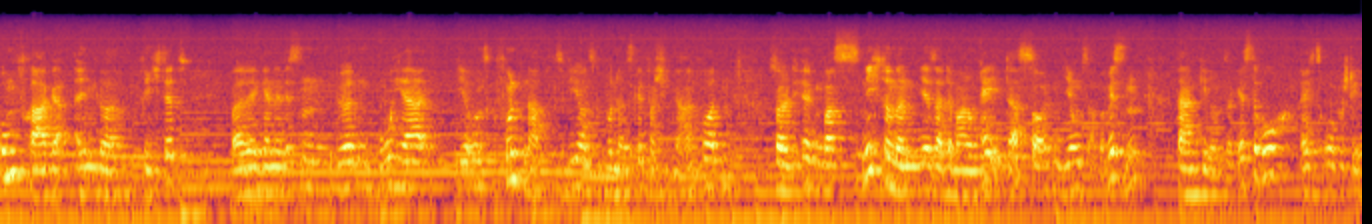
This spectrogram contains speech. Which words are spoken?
Umfrage eingerichtet, weil wir gerne wissen würden, woher ihr uns gefunden habt, also wie ihr uns gefunden habt. Es gibt verschiedene Antworten. Sollte irgendwas nicht und dann ihr seid der Meinung, hey, das sollten die Jungs aber wissen, dann geht unser Gästebuch. Rechts oben steht,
